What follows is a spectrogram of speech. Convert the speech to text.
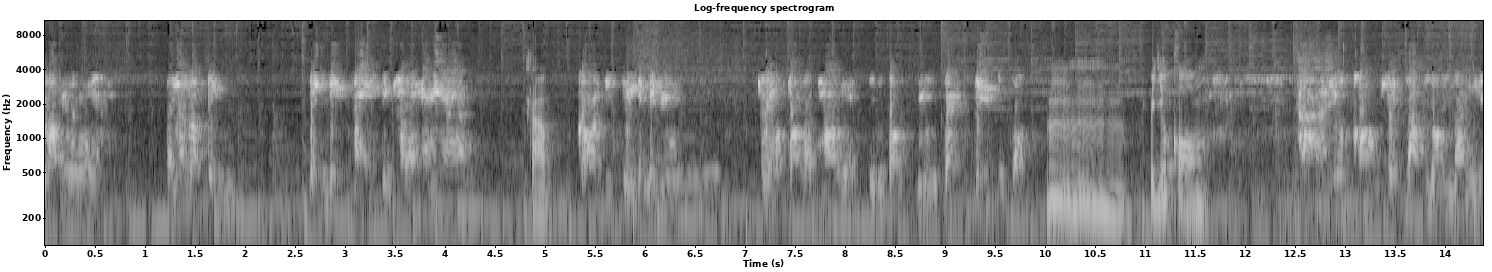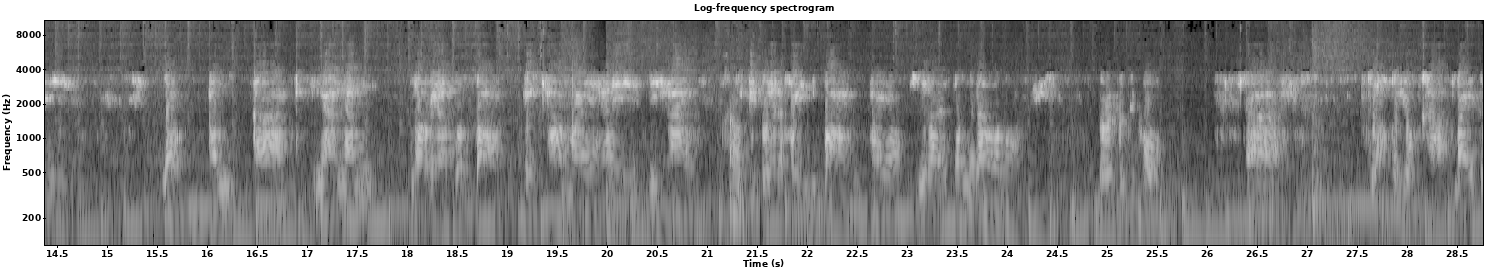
หลังเลยตอนนั้นเราเป็น เป็นเด็กใหม่ที่เข้ามาทำงาน ครับ ก่อนที่คุณจะมาอยู่เรื่องของตอนมะพร้าวเนี่ยคุณต้องอยู่แบ็คสเตจหรือเปล่าอืมอืมอืมไปยกของอ่ายกของเช็คลำโน่นนั่นนี่แล้วอันอ่างานนั้นเราได้รับบทบาทเป็นข่าวใหม่ให้พี่ครับครับพี่เบิร์ดเขาอยู่ที่บ้านใครอะชื่ออะไรจำไม่ได้แล้วนะโดยสุทธิพงศ์อ่าเราก็ยกขาไปไป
